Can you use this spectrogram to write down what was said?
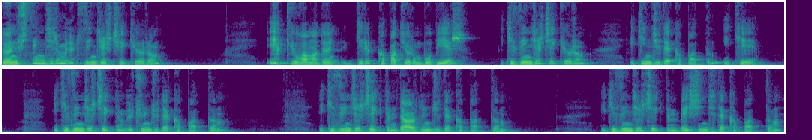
Dönüş zincirimi 3 zincir çekiyorum. İlk yuvama dön girip kapatıyorum. Bu bir. İki zincir çekiyorum. İkinci de kapattım. İki. İki zincir çektim. Üçüncü de kapattım. İki zincir çektim. Dördüncü de kapattım. İki zincir çektim. Beşinci de kapattım.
